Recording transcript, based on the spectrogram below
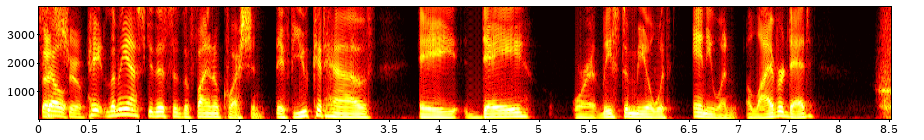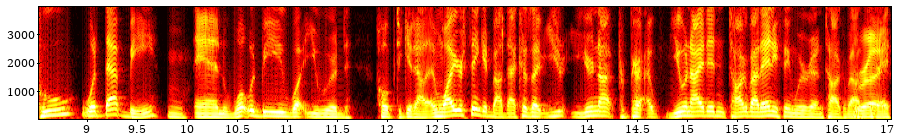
That's So true. hey, let me ask you this as a final question. If you could have a day or at least a meal with anyone, alive or dead, who would that be? Hmm. And what would be what you would hope to get out? And while you're thinking about that, because you you're not prepared. You and I didn't talk about anything we were going to talk about Right. today.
